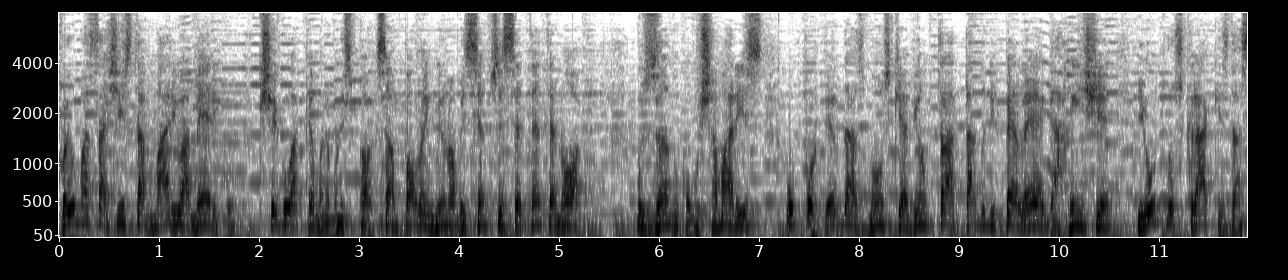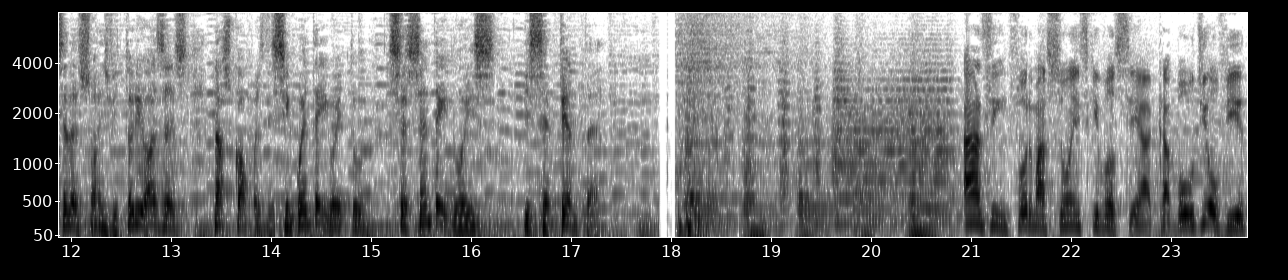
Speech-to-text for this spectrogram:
foi o massagista Mário Américo, que chegou à Câmara Municipal de São Paulo em 1979 usando como chamariz o poder das mãos que haviam tratado de Pelé, Garrincha e outros craques das seleções vitoriosas nas Copas de 58, 62 e 70. As informações que você acabou de ouvir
